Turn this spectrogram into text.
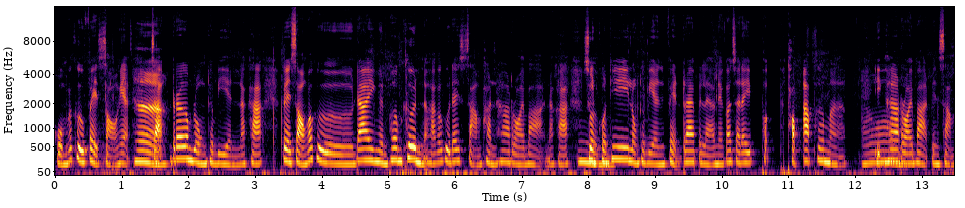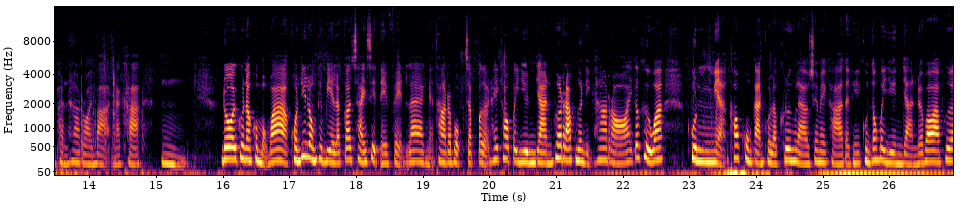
คม ก็คือเฟส2เนี่ยค่ะจะเริ่มลงทะเบียนนะคะ phase 2ก็คือได้เงินเพิ่มขึ้นนะคะก็คือได้ 3,500 บาทนะคะ ส่วนคนที่ลงทะเบียน phase แรกไปแล้วเนี่ยก็จะได้ top up เพิ่มมา อีก 500 บาทเป็น 3,500 บาทนะคะอืมโดยคุณอาคมบอกว่าคนที่ลงทะเบียนแล้วก็ใช้สิทธิ์ใน phase แรกเนี่ยทางระบบจะเปิดให้เข้าไปยืนยันเพื่อรับเงินอีก 500 ก็คือว่า คุณเนี่ยเข้าโครงการคนละครึ่งแล้วใช่ไหมคะ แต่ทีนี้คุณต้องไปยืนยันด้วยเพราะว่าเพื่อ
